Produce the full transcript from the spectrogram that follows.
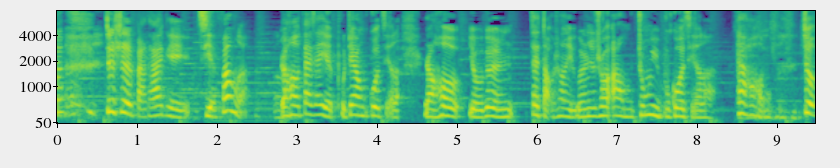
就是把它给解放了。然后大家也不这样过节了。然后有个人在岛上，有个人就说啊，我们终于不过节了，太好了。就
